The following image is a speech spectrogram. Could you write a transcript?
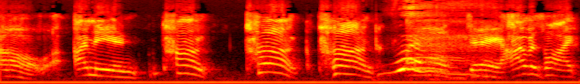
Oh, I mean, punk, punk, punk all day. I was like,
